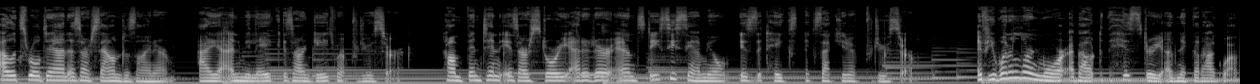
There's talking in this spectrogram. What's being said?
Alex Roldan is our sound designer. Aya El is our engagement producer. Tom Fenton is our story editor, and Stacey Samuel is the Take's executive producer. If you want to learn more about the history of Nicaragua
